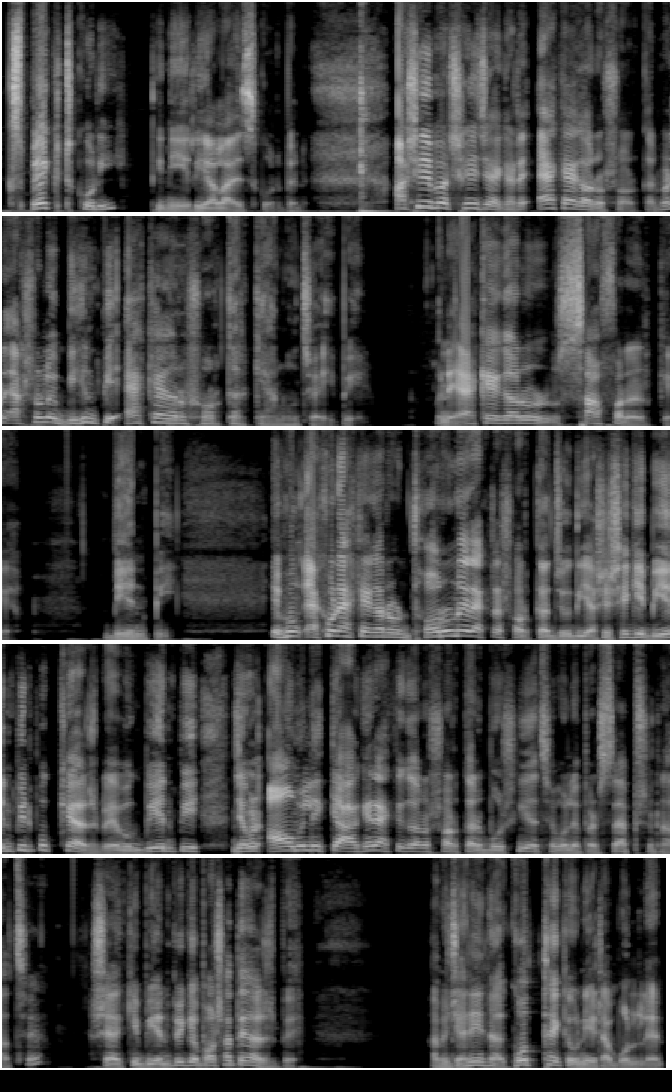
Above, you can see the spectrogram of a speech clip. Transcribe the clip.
এক্সপেক্ট করি তিনি রিয়ালাইজ করবেন। আসি এবার সেই জায়গাটা, এক এগারো সরকার। মানে আসলে বিএনপি এক এগারো সরকার কেন চাইবে? মানে এক এগারোর সাফারারকে বিএনপি এবং এখন এক এগারোর ধরনের একটা সরকার যদি আসে, সে কি বিএনপির পক্ষে আসবে? এবং বিএনপি যেমন আওয়ামী লীগকে আগের এক এগারো সরকার বসিয়েছে বলে পারসেপশন আছে, সে কি বিএনপিকে বসাতে আসবে? আমি জানি না, কোত্থেকে উনি এটা বললেন।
